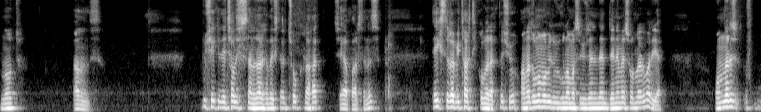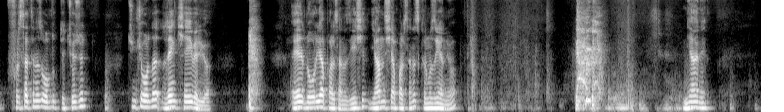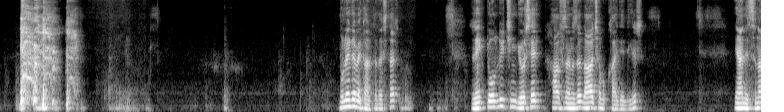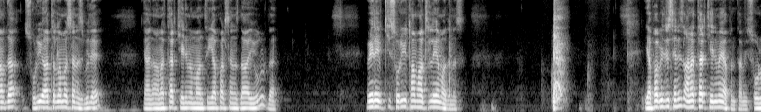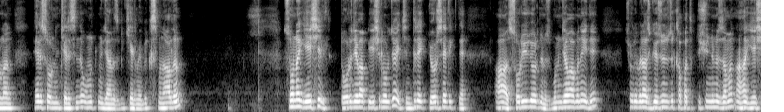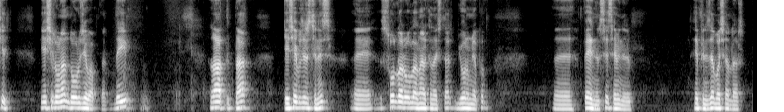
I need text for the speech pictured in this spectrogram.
not alınız. Bu şekilde çalışırsanız arkadaşlar çok rahat şey yaparsınız. Ekstra bir taktik olarak da şu Anadolu Mobil uygulaması üzerinden deneme soruları var ya. Onları fırsatınız oldukça çözün. Çünkü orada renk şey veriyor. Eğer doğru yaparsanız yeşil, yanlış yaparsanız kırmızı yanıyor. Yani bu ne demek arkadaşlar? Renkli olduğu için görsel hafızanıza daha çabuk kaydedilir. Yani sınavda soruyu hatırlamasanız bile yani anahtar kelime mantığı yaparsanız daha iyi olur da. Velev ki soruyu tam hatırlayamadınız. Yapabilirseniz anahtar kelime yapın tabii. Soruların her sorunun içerisinde unutmayacağınız bir kelime bir kısmını alın. Sonra yeşil. Doğru cevap yeşil olacağı için direkt görsellikle Aa soruyu gördünüz. Bunun cevabı neydi? Şöyle biraz gözünüzü kapatıp düşündüğünüz zaman aha yeşil. Yeşil olan doğru cevaptır deyip rahatlıkla geçebilirsiniz. Ee, soruları olan arkadaşlar yorum yapıp e, beğenirse sevinirim. Hepinize başarılar.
